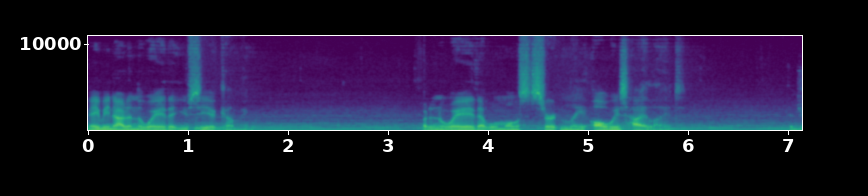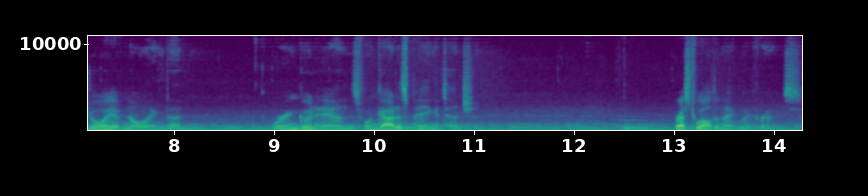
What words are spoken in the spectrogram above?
Maybe not in the way that you see it coming but in a way that will most certainly always highlight the joy of knowing that we're in good hands when God is paying attention. Rest well tonight, my friends.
